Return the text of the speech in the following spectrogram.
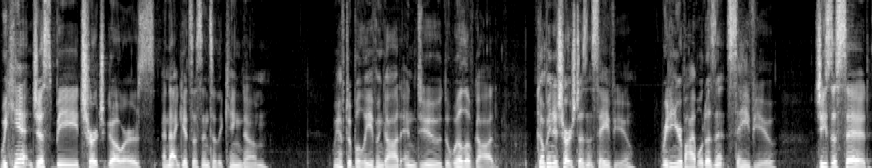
We can't just be churchgoers and that gets us into the kingdom. We have to believe in God and do the will of God. Coming to church doesn't save you, reading your Bible doesn't save you. Jesus said,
